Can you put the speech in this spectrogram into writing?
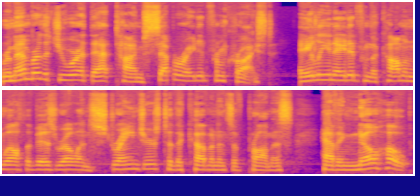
Remember that you were at that time separated from Christ, alienated from the commonwealth of Israel, and strangers to the covenants of promise, having no hope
